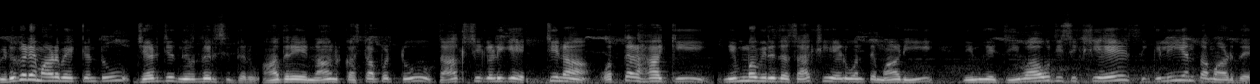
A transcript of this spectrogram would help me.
ಬಿಡುಗಡೆ ಮಾಡಬೇಕೆಂದು ಜಡ್ಜ್ ನಿರ್ಧರಿಸಿದ್ದರು. ಆದರೆ ನಾನು ಕಷ್ಟಪಟ್ಟು ಸಾಕ್ಷಿಗಳಿಗೆ ಹೆಚ್ಚಿನ ಒತ್ತಡ ಹಾಕಿ ನಿಮ್ಮ ವಿರುದ್ಧ ಸಾಕ್ಷಿ ಹೇಳುವಂತೆ ಮಾಡಿ ನಿಮಗೆ ಜೀವಾವಧಿ ಶಿಕ್ಷೆಯೇ ಸಿಗಲಿ ಅಂತ ಮಾಡಿದೆ.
